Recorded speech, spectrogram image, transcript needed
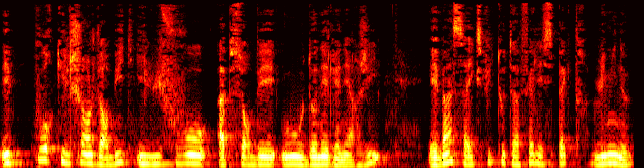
et pour qu'il change d'orbite, il lui faut absorber ou donner de l'énergie. Eh ben, ça explique tout à fait les spectres lumineux.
